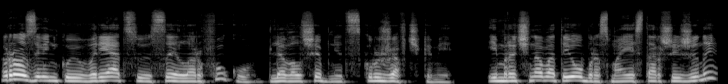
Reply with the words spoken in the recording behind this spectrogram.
розовенькую вариацию Сейлор Фуку для волшебниц с кружавчиками и мрачноватый образ моей старшей жены,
